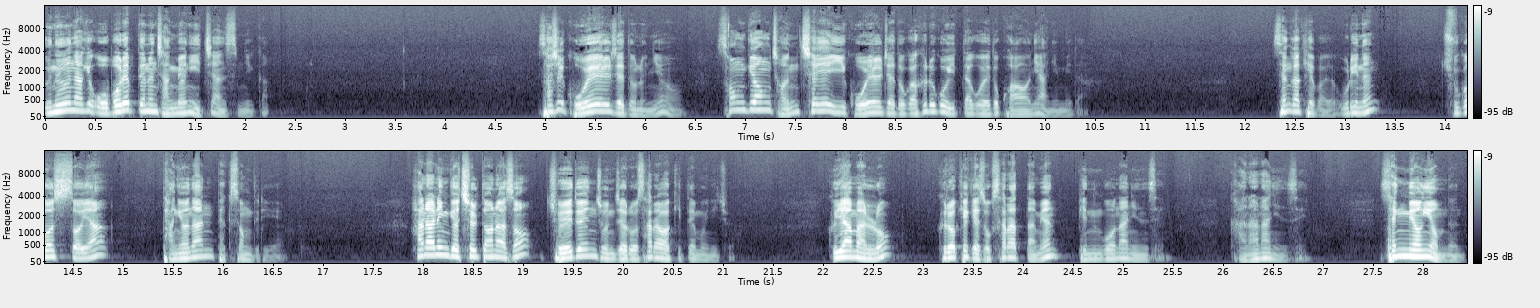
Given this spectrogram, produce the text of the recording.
은은하게 오버랩되는 장면이 있지 않습니까? 사실 고엘 제도는요. 성경 전체에 이 고엘 제도가 흐르고 있다고 해도 과언이 아닙니다. 생각해 봐요. 우리는 죽었어야 당연한 백성들이에요. 하나님 곁을 떠나서 죄된 존재로 살아왔기 때문이죠. 그야말로 그렇게 계속 살았다면 빈곤한 인생, 가난한 인생, 생명이 없는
